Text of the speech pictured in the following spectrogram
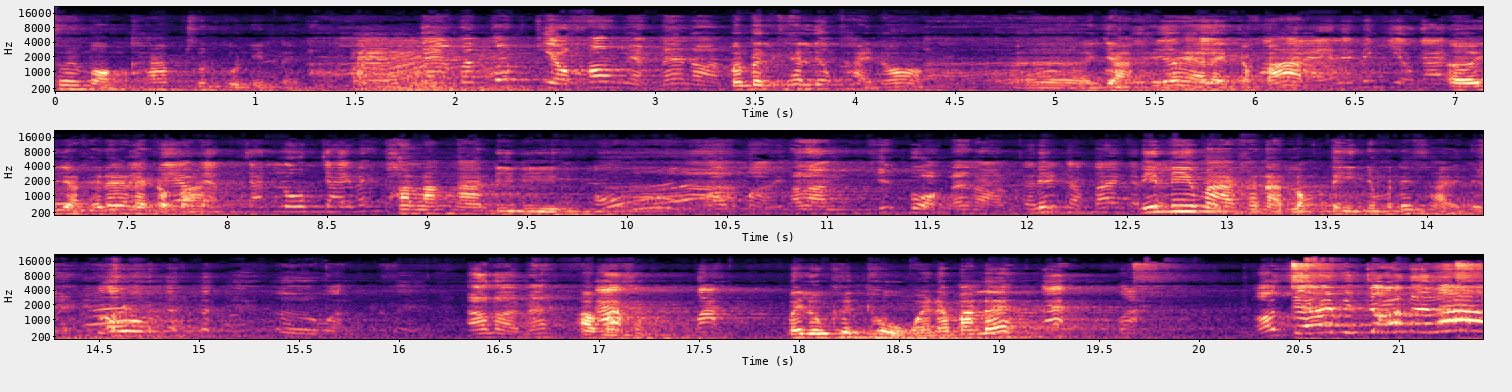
ช่วยมองข้ามชุดกูนิดหนึ่งแต่มันต้องเกี่ยวข้องอย่างแน่นอน มันเป็นแค่เรื่องภายนอก เอออยากให้ได้อะไรกลับบ้านอะไรไม่เกี่ยวกันเอออยากให้ได้อะไรกลับบ้าน แบบจันโลงใจไหมพลังงานดีโอ้ความหมายพ ลังคิดบวกแน่นอนจะได้กลับบ้านกัๆนี่นี่มาขนาดรองตีนยังไม่ได้ใส่เลย โอ้เออว่ะเอาหน่อยไหมเอามาะมาไม่รู้ขึ้นถูกไหมนะมันเลย อะมาเอาเสียงให้พี่จอนหน่อยแล้ว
